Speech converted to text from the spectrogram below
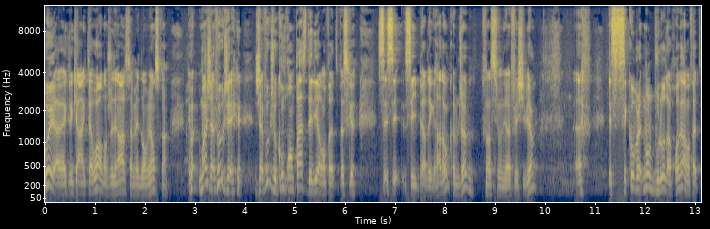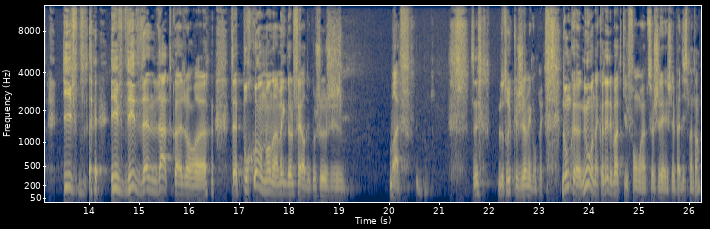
Oui, avec les caractères Word en général, ça met de l'ambiance quoi. moi, j'avoue que j'ai, j'avoue que je comprends pas ce délire en fait, parce que c'est hyper dégradant comme job. Enfin, si on y réfléchit bien, euh, c'est complètement le boulot d'un programme en fait. If if this then that quoi, genre. Euh, pourquoi on demande à un mec de le faire Du coup, je, je... bref. C'est le truc que j'ai jamais compris. Donc euh, nous, on a codé des bots qui le font, parce que je l'ai, l'ai pas dit ce matin.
